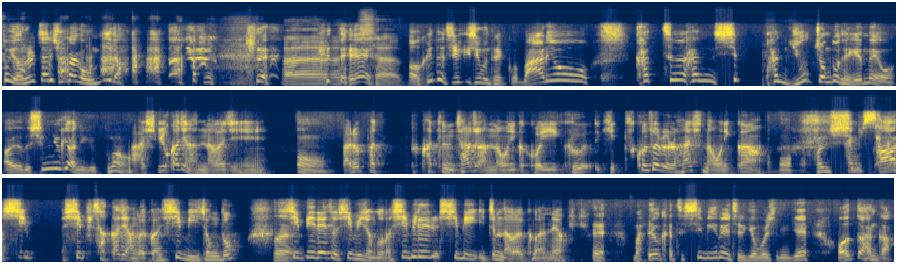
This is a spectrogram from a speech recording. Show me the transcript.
또 열흘짜리 휴가가 옵니다. 아, 그때 참. 어, 그때 즐기시면 될 거. 마리오 카트 한 10, 한 6 정도 되겠네요. 아, 16이 아니겠구나. 아 16까지는 안 나가지. 어, 마리오 파 카트는 자주 안 나오니까 거의 그 기- 콘솔별로 하나씩 나오니까 어, 한 14, 10, 14까지 안 갈까? 한12 정도? 네. 11에서 12 정도나 11, 12 이쯤 나갈 것 같네요. 네, 마리오 카트 11을 즐겨보시는 게 어떠한가?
